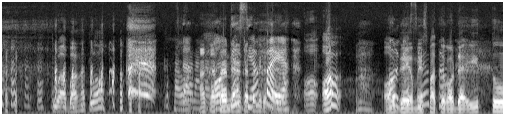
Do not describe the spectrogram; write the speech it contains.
Tua banget loh. Ketahuan Nah, angkatan. Angkatan- Olga angkatannya siapa ketahuan. ya? Oh, oh. Olga Olga yang main sepatu roda itu.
